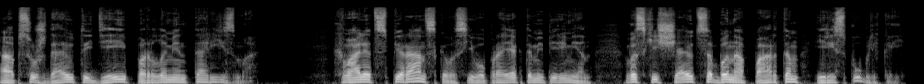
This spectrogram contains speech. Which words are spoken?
а обсуждают идеи парламентаризма. Хвалят Спиранского с его проектами перемен, восхищаются Бонапартом и республикой.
